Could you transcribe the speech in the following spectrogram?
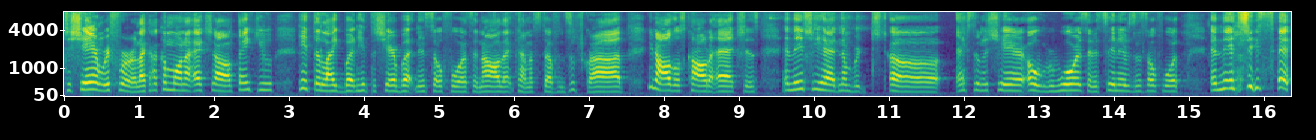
to share and refer. Like I come on, I ask y'all, thank you, hit the like button, hit the share button, and so forth, and all that kind of stuff, and subscribe. You know, all those call to actions. And then she had number uh, ask them to share, oh, rewards and incentives and so forth. And then she said,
